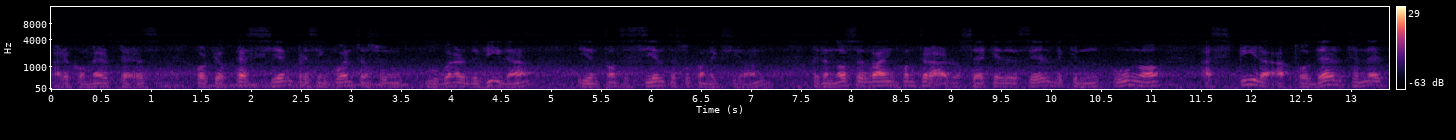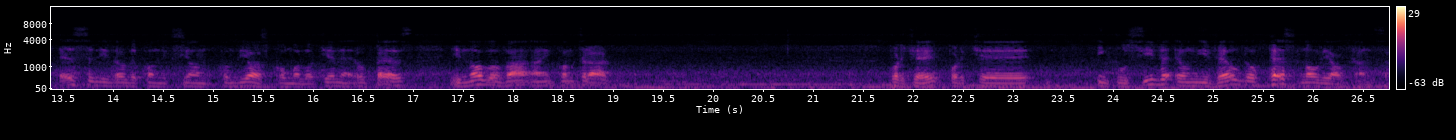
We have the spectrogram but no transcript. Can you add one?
para comer pez, porque el pez siempre se encuentra en su lugar de vida y entonces siente su conexión, pero no se va a encontrar. O sea, quiere decir de que uno aspira a poder tener ese nivel de conexión con Dios como lo tiene el pez y no lo va a encontrar. ¿Por qué? Porque inclusive el nivel del pez no le alcanza,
